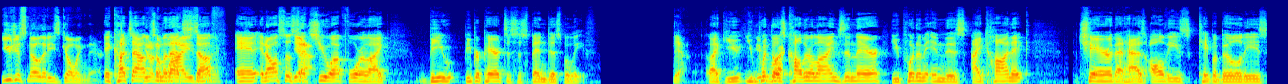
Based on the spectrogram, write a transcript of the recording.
You just know that he's going there. It cuts out some of that stuff, and it also sets you up for like be be prepared to suspend disbelief. yeah. Like you, you You- put those color lines in there. You put them in this iconic chair that has all these capabilities,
